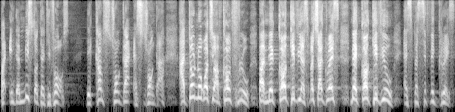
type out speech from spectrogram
But in the midst of the divorce, they come stronger and stronger. I don't know what you have gone through, but may God give you a special grace. May God give you a specific grace.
